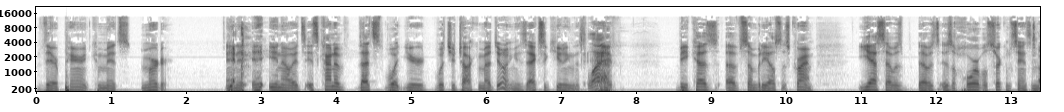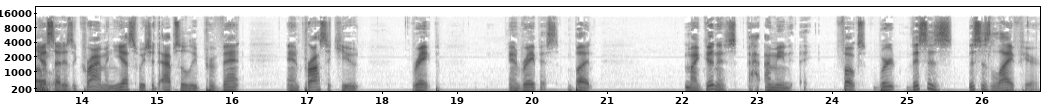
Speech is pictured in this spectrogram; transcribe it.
their parent commits murder and Yeah. it, it, you know it's it's kind of that's what you're what you're talking about doing is executing this life because of somebody else's crime yes, that was that was is a horrible circumstance, and yes, that is a crime, and yes, we should absolutely prevent and prosecute rape and rapists. But my goodness, I mean, folks, we're this is this is life here,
